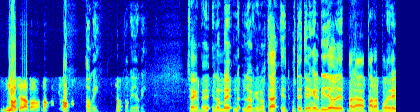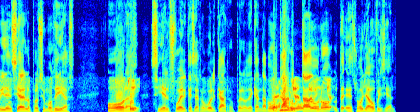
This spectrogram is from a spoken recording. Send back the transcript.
No, ese dato no, no. Ah, ok. No. Ok, ok. O sea, que pues, el hombre, no- lo que no está, eh, usted tienen el video de, para, para poder evidenciar en los próximos días o horas Sí. si él fue el que se robó el carro, pero de que andaba en un Tenemos el carro video hurtado o no, evidenciar. usted- eso ya es oficial.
